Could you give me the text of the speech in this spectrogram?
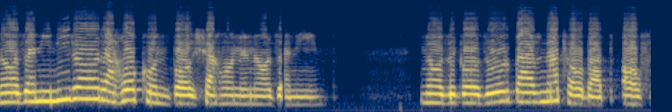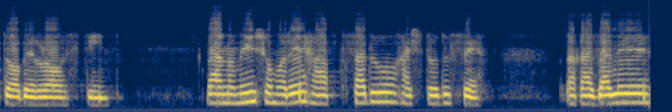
نازنینی را رها کن با شهان نازنین. نازگازور بر نتابد آفتاب راستین. برنامه شماره 783 و غزل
